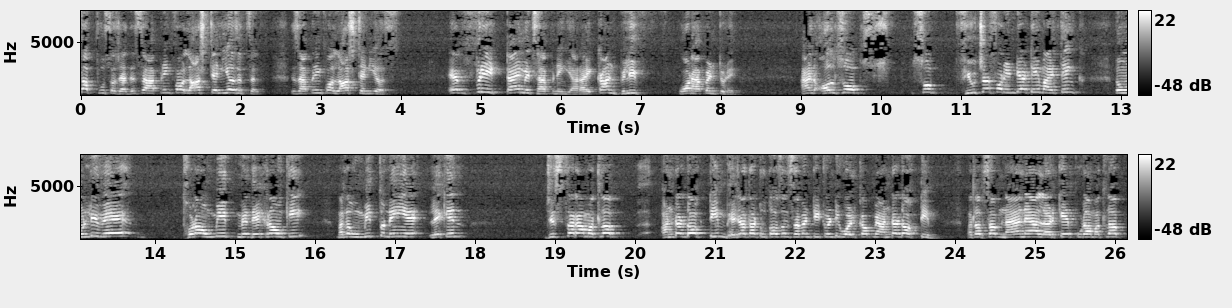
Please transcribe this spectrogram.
सब फुस हो जाता है दिस हैपनिंग फॉर लास्ट टेन ईयर्स इट सेल्फ दिस हैपनिंग फॉर लास्ट टेन ईयर्स every time it's happening yaar i can't believe what happened today and also so future for india team i think the only way थोड़ा उम्मीद मैं देख रहा हूँ कि मतलब उम्मीद तो नहीं है, लेकिन जिस तरह मतलब अंडरडॉग टीम भेजा था 2007 टी20 वर्ल्ड कप में अंडरडॉग टीम मतलब सब नया नया लड़के, पूरा मतलब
